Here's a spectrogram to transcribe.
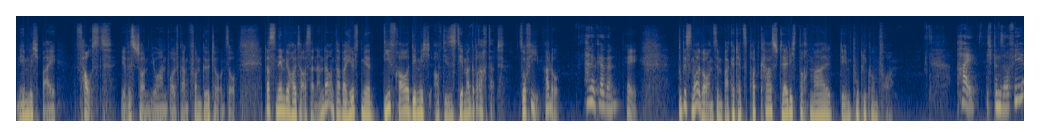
nämlich bei Faust. Ihr wisst schon, Johann Wolfgang von Goethe und so. Das nehmen wir heute auseinander und dabei hilft mir die Frau, die mich auf dieses Thema gebracht hat. Sophie, hallo. Hallo Kevin. Hey. Du bist neu bei uns im Bucketheads Podcast. Stell dich doch mal dem Publikum vor. Hi, ich bin Sophie.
